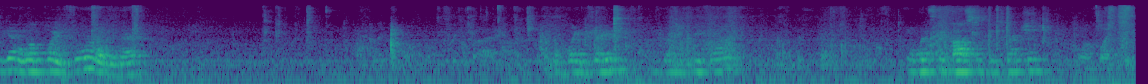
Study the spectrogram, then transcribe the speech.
We got a one point four over there, one point three, one three four. And what's the cost of construction? One point two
